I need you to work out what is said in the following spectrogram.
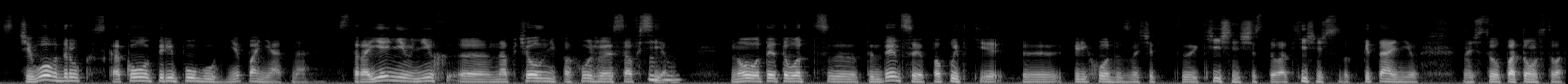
С чего вдруг, с какого перепугу, непонятно строение у них э, на пчел не похожее совсем. Угу. Но вот эта вот э, тенденция попытки э, перехода, значит, к хищничеству, от хищничества к питанию, значит, своего потомства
